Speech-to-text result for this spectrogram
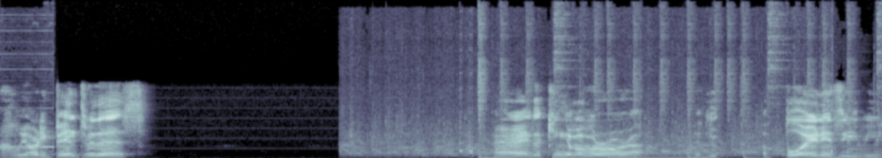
Oh, we already been through this. Alright, the Kingdom of Aurora. A boy and his Eevee.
